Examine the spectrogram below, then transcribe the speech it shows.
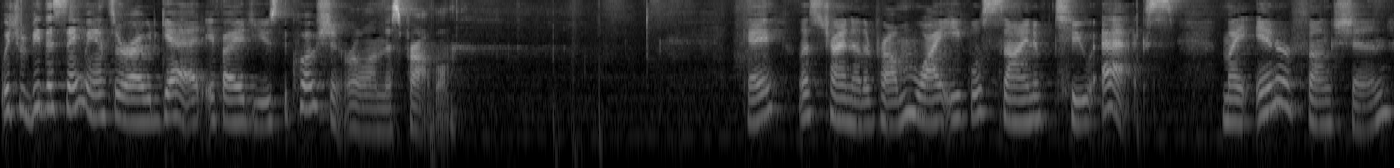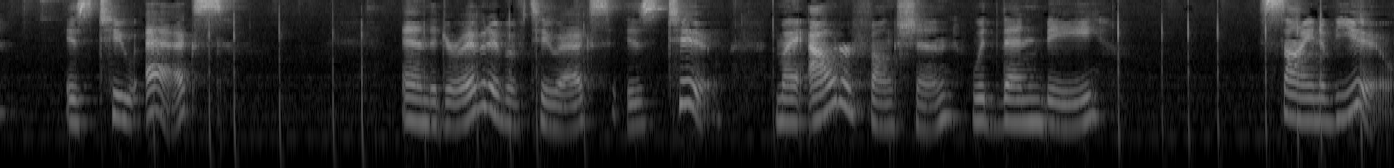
which would be the same answer I would get if I had used the quotient rule on this problem. Okay, let's try another problem. y equals sine of 2x. My inner function is 2x, and the derivative of 2x is 2. My outer function would then be sine of u.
